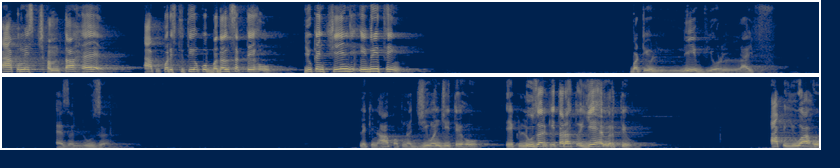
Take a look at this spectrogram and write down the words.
आप में क्षमता है। आप परिस्थितियों को बदल सकते हो। You can change everything but you live your life as a loser लेकिन आप अपना जीवन जीते हो। एक लूजर की तरह तो यह है मृत्यु। आप युवा हो।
